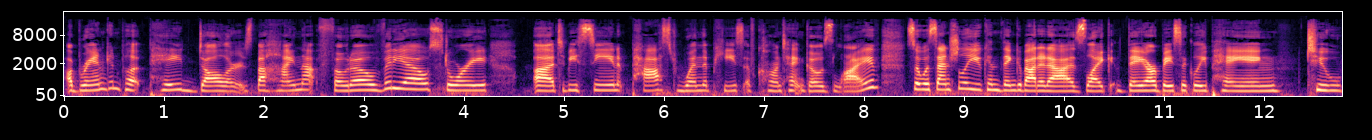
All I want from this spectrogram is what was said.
a brand can put paid dollars behind that photo, video, story. Uh, to be seen past when the piece of content goes live. So essentially, you can think about it as like they are basically paying to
